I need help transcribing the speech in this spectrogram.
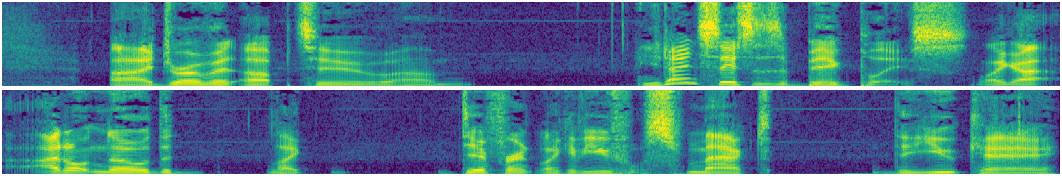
I drove it up to um, United States is a big place. Like I I don't know the like different like if you smacked the UK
